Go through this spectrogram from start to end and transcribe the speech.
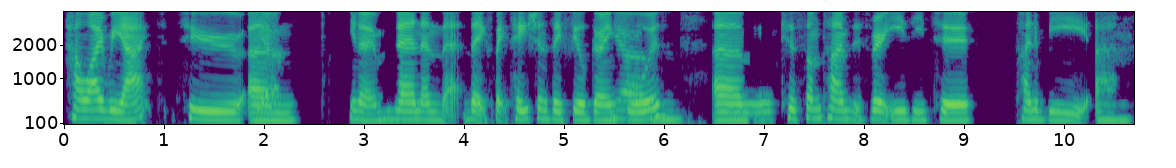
how I react to yeah um, you know, men and the, the expectations they feel going yeah forward. Mhm. Um, because sometimes it's very easy to kind of be um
